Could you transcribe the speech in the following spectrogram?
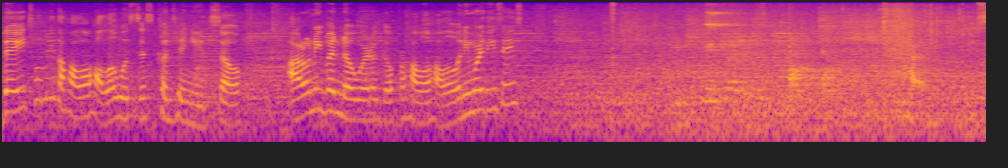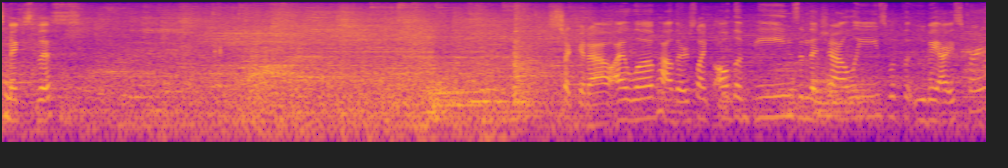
they told me the halo halo was discontinued. So I don't even know where to go for Halo Halo anymore these days. Okay, let's mix this. Let's check it out. I love how there's like all the beans and the jellies with the ube ice cream.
